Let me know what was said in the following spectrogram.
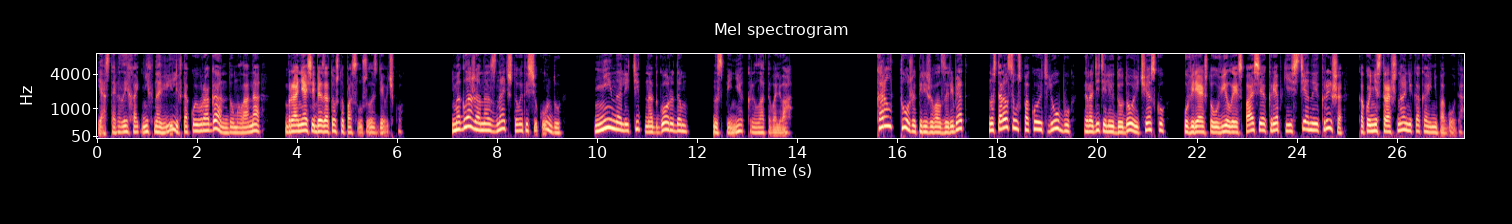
Я оставила их одних на вилле в такой ураган, думала она, броня себя за то, что послушалась девочку. Не могла же она знать, что в эту секунду Нина летит над городом на спине крылатого льва. Карл тоже переживал за ребят, но старался успокоить Любу и родителей Додо и Ческу, уверяя, что у виллы Эспасия крепкие стены и крыша, какой не страшна никакая непогода.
